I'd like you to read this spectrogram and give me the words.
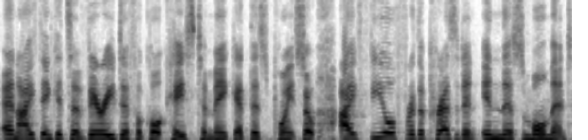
And I think it's a very difficult case to make at this point. So I feel for the president in this moment.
